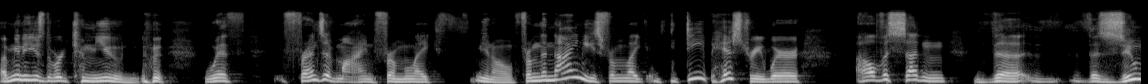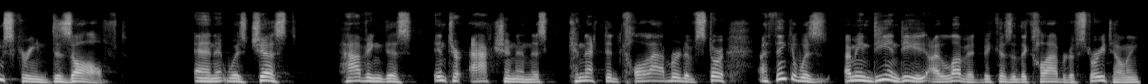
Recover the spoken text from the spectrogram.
i'm going to use the word commune with friends of mine from like you know from the 90s from like deep history where all of a sudden the the zoom screen dissolved and it was just having this interaction and this connected collaborative story. I think it was i mean d&d i love it because of the collaborative storytelling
